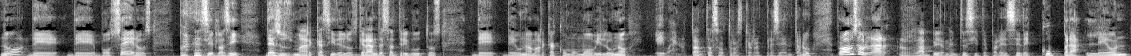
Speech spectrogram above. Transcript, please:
¿no? De, de voceros por decirlo así, de sus marcas y de los grandes atributos de, de una marca como Móvil 1 y bueno, tantas otras que representa, ¿no? Pero vamos a hablar rápidamente, si te parece, de Cupra León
